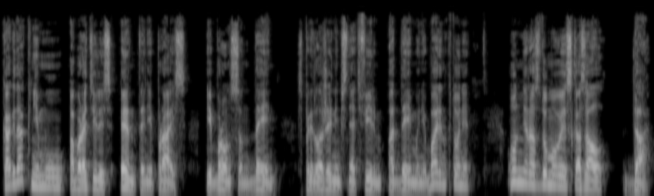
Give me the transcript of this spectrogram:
Когда к нему обратились Энтони Прайс и Бронсон Дейн с предложением снять фильм о Деймоне Барингтоне, он, не раздумывая, сказал «да».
